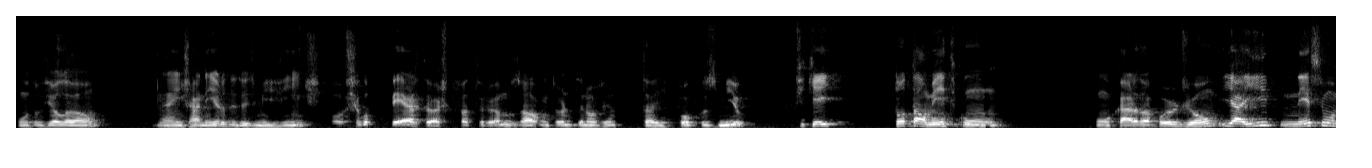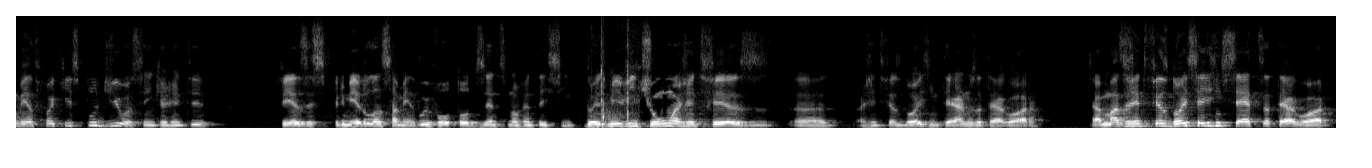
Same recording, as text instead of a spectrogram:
com o do violão, né, em janeiro de 2020. Chegou perto, eu acho que faturamos algo em torno de 90 e poucos mil. Fiquei totalmente com, com o cara do acordeon, e aí, nesse momento, foi que explodiu, assim, que a gente fez esse primeiro lançamento e voltou 295. 2021 a gente fez uh, a gente fez dois internos até agora, uh, mas a gente fez dois 6 em 7 até agora.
